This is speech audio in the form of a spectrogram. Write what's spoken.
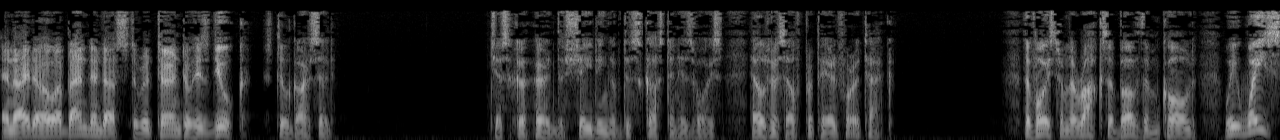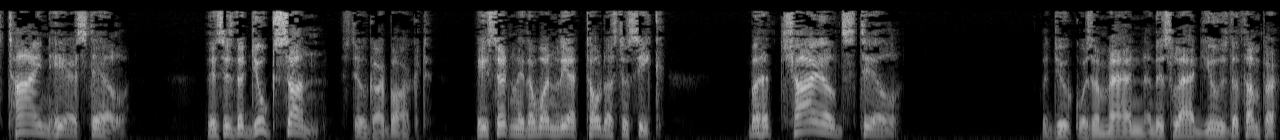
And Idaho abandoned us to return to his duke, Stilgar said. Jessica heard the shading of disgust in his voice, held herself prepared for attack. The voice from the rocks above them called, We waste time here still. This is the Duke's son, Stilgar barked. He's certainly the one Liet told us to seek. But a child still. The Duke was a man, and this lad used a thumper,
